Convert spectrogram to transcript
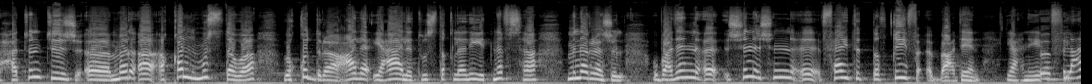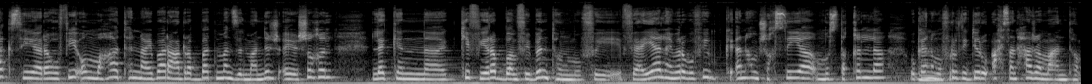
حتنتج مرأة أقل مستوى وقدرة على إعالة واستقلالية نفسها من الرجل. وبعدين شن شن فائده التثقيف بعدين؟ يعني بالعكس هي راهو في أمهات هن عبارة عن ربات منزل ما عندهمش أي شغل لكن كيف يربم في بنتهم وفي في عيالهم يربوا فيهم كأنهم شخصية مستقلة وكان المفروض يديروا أحسن حاجة ما عندهم.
